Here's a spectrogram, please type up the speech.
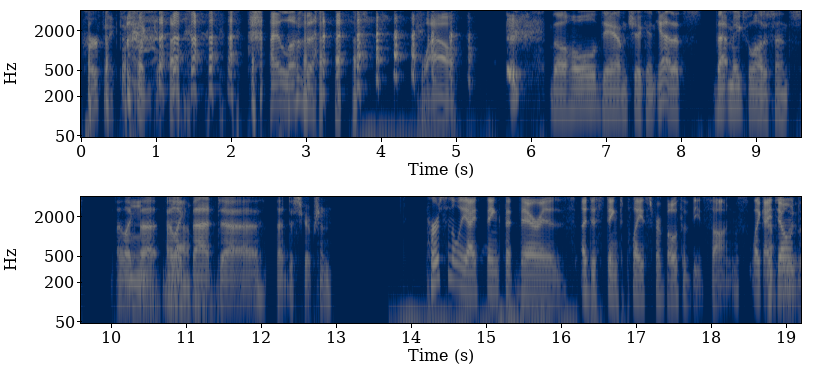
perfect. Oh my god. I love that. Wow. the whole damn chicken. Yeah, that's that makes a lot of sense. I like Hmm, that. I yeah. like that uh that description. Personally, I think that there is a distinct place for both of these songs. Like, I don't.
